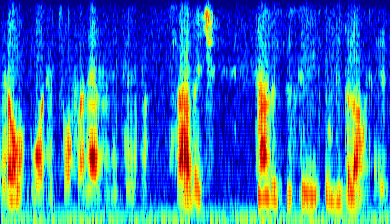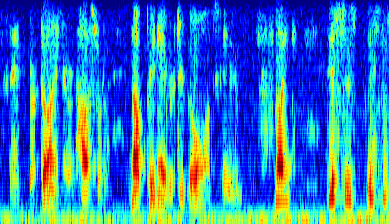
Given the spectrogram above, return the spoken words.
you know, was it tough on elderly people? Savage. Savage to see somebody belonging to the sick or dying or in hospital, not being able to go and see them. Like, this is this is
